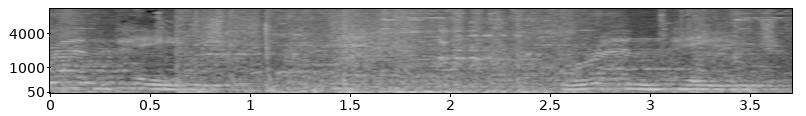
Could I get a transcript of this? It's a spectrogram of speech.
Rampage. Rampage.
